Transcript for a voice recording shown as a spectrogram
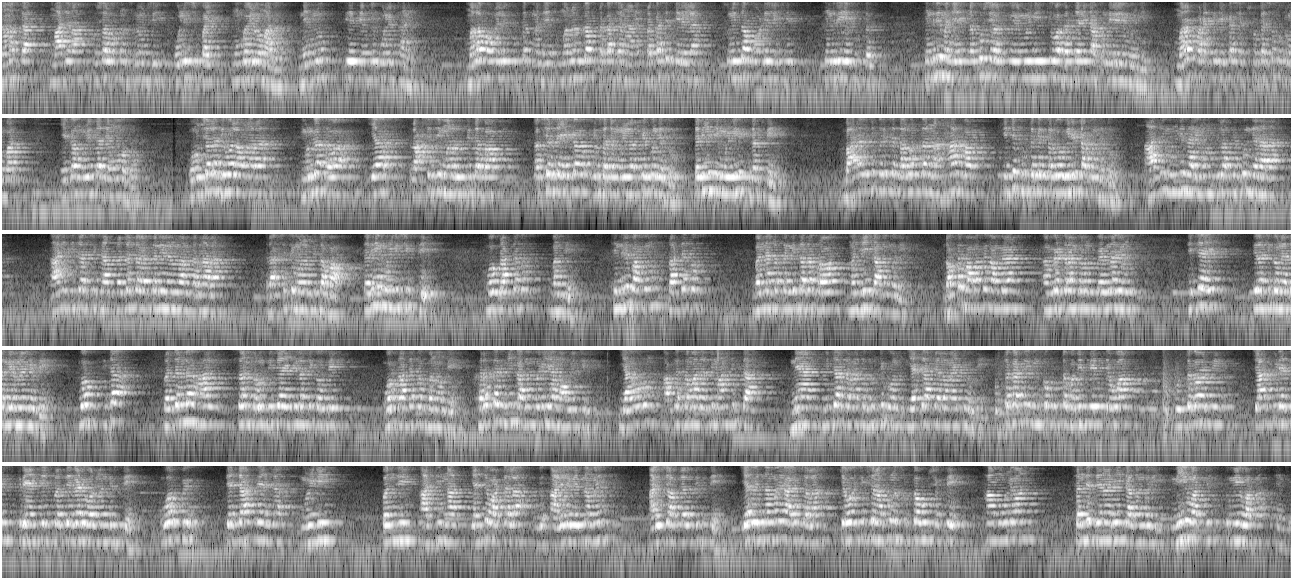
नमस्कार माझे नाव कुशाल वसंत सूर्यवंशी पोलीस शिपाई मुंबई लो नेमणूक C S M T police Thane. मला पावलेले पुस्तक म्हणजे मनोविकास प्रकाशनाने प्रकाशित केलेल्या सुनीता बोर्डे लिखित हिंद्री हे पुस्तक. हिंद्री म्हणजे नकोशी असलेली मुलगी किंवा घरच्यांनी टाकून दिलेली मुलगी. मराठवाड्यातील एका छोट्याशा कुटुंबात एका मुलीचा जन्म होतो. वंशाला दिवा लावणारा मुलगाच हवा या राक्षसी मनोवृत्तीचा बाप अक्षरशः एका दिवसाच्या मुलीला फेकून देतो. तरीही ती मुलगी जगते. बारावीची परीक्षा चालू असताना हाच बाप तिचे पुस्तके सर्व विहिरीत टाकून देतो. आजही मुलगी झाली म्हणून तिला फेकून देणारा आणि तिच्या शिक्षणात प्रचंड अडचणी निर्माण करणारा राक्षसी मनोवृत्तीचा बाप. तरीही मुलगी शिकते व प्राध्यापक बनते. ठिंद्रीपासून प्राध्यापक बनण्याचा संगीताचा प्रवास म्हणजे ही कादंबरी. डॉक्टर बाबासाहेब आंबेड आंबेडकरांकडून प्रेरणा घेऊन तिच्या तिला शिकवण्याचा निर्णय घेते. व तिच्या प्रचंड हाल सहन करून तिच्या आई तिला शिकवते व प्राध्यापक बनवते. खर तर ही कादंबरी या माऊलीचीच. यावरून आपल्या समाजाची मानसिकता ज्ञान विचार करण्याचा दृष्टिकोन याची आपल्याला माहिती होती. पुस्तकाचे मुखपृष्ठ बघितले तेव्हा पुस्तकावरती चार पिढ्यातील स्त्रियांचे प्रत्येकाचे वर्णन दिसते व त्या चार स्त्रियांच्या मुलगी पणजी आजी नात यांच्या वाट्याला आलेले वेदनामय आयुष्य आपल्याला दिसते. या वेदनामय आयुष्याला केवळ शिक्षणातूनच सुटका होऊ शकते. हा मौल्यवान संदेश देणारी ही कादंबरी मी वाचली. तुम्ही वाचा. थँक्यू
